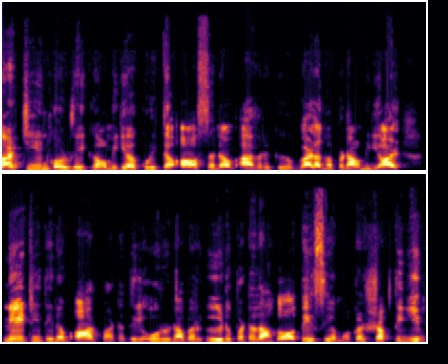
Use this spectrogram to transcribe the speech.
கட்சியின் கொள்கைக்கு அமைய குறித்த ஆசனம் அவருக்கு வழங்கப்படாமையால் நேற்றைய தினம் ஆர்ப்பாட்டத்தில் ஒரு நபர் ஈடுபட்டதாக தேசிய மக்கள் சக்தியின்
